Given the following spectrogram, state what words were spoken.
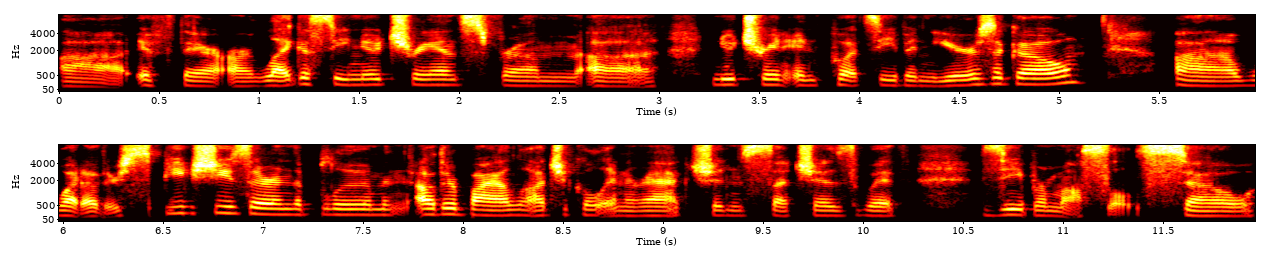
Uh, if there are legacy nutrients from uh, nutrient inputs even years ago, uh, what other species are in the bloom, and other biological interactions, such as with zebra mussels. So,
